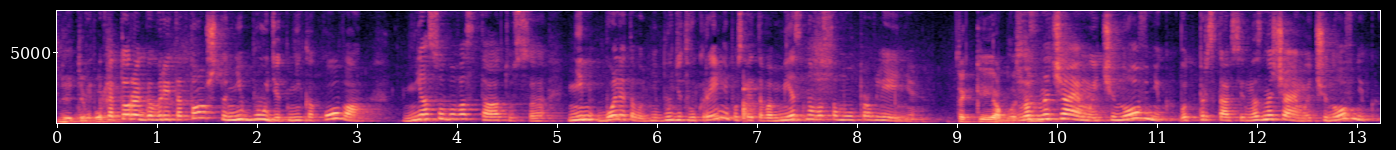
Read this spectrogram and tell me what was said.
больше- которая говорит о том, что не будет никакого ни особого статуса, ни, более того, не будет в Украине после этого местного самоуправления. Такие области. Назначаемый чиновник, вот представьте, назначаемый чиновник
